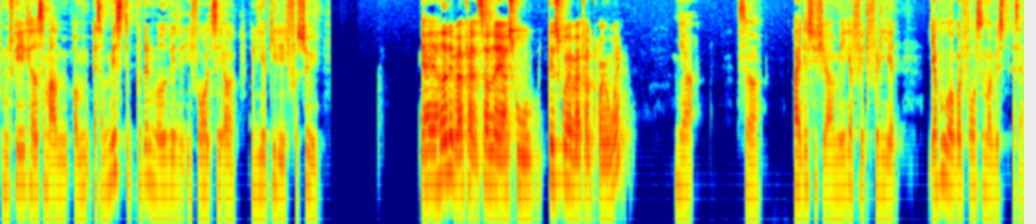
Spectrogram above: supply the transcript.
du måske ikke havde så meget om, altså miste på den måde ved det, i forhold til at, at lige at give det et forsøg. Ja, jeg havde det i hvert fald sådan, at jeg skulle, det skulle jeg i hvert fald prøve, ikke? Ja, så ej, det synes jeg er mega fedt, fordi at jeg kunne også godt forestille mig, hvis, altså,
